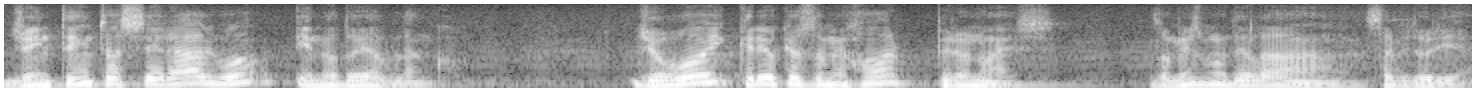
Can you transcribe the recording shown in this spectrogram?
yo intento hacer algo y no doy al blanco. Yo voy, creo que es lo mejor, pero no es. Lo mismo de la sabiduría.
